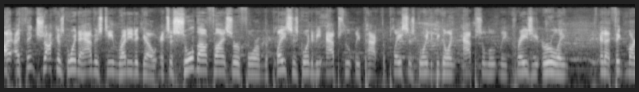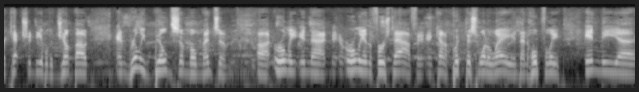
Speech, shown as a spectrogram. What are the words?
I, I think Shaka is going to have his team ready to go. It's a sold out Fiserv Forum. The place is going to be absolutely packed. The place is going to be going absolutely crazy early. And I think Marquette should be able to jump out and really build some momentum uh, early in that early in the first half and, and, kind of put this one away. And then hopefully in the uh,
